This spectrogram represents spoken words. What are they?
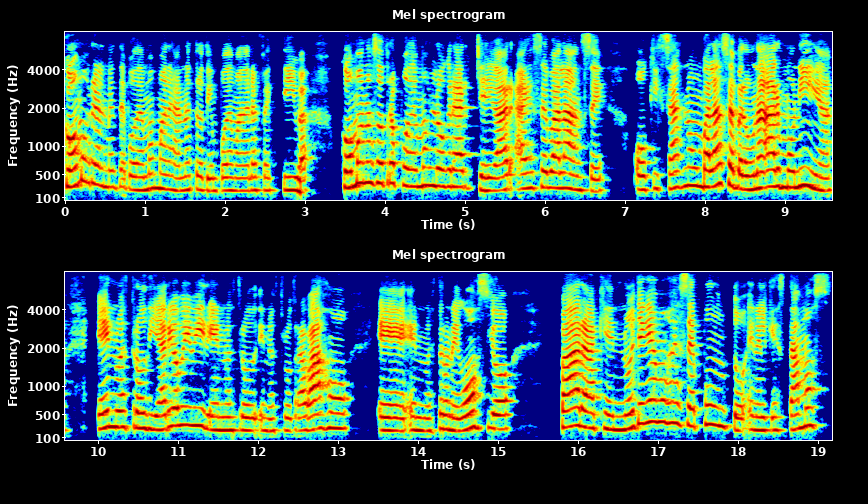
cómo realmente podemos manejar nuestro tiempo de manera efectiva, cómo nosotros podemos lograr llegar a ese balance o quizás no un balance, pero una armonía en nuestro diario vivir, en nuestro, en nuestro trabajo, eh, en nuestro negocio, para que no lleguemos a ese punto en el que estamos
